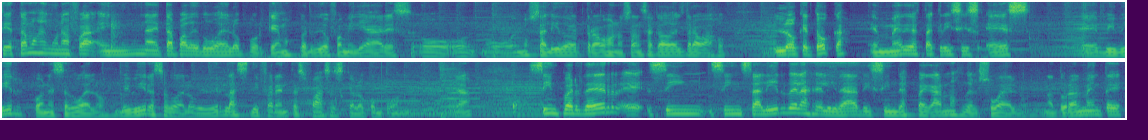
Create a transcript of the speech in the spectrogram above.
estamos en una, fa- en una etapa de duelo porque hemos perdido familiares o hemos salido del trabajo, nos han sacado del trabajo, lo que toca en medio de esta crisis es eh, vivir con ese duelo, vivir ese duelo, vivir las diferentes fases que lo componen, ¿ya? Sin perder, eh, sin, sin salir de la realidad y sin despegarnos del suelo. Naturalmente,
